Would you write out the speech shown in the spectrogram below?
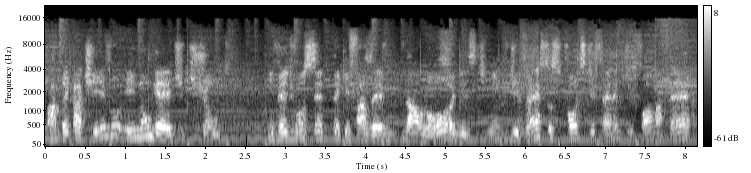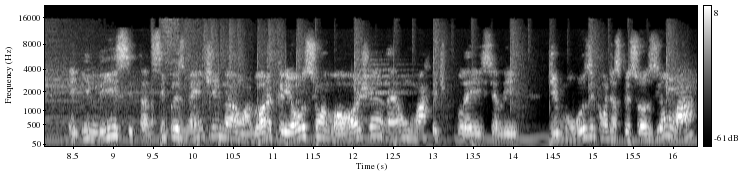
um aplicativo e num gadget junto. Em vez de você ter que fazer downloads em diversas fontes diferentes, de forma até ilícita, simplesmente não. Agora criou-se uma loja, né, um marketplace ali de música, onde as pessoas iam lá,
